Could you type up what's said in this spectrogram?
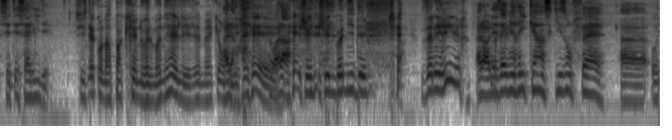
c'était ça l'idée. Si ce n'est qu'on n'a pas créé une nouvelle monnaie, les Américains ont Alors, dit Hey, voilà. j'ai une bonne idée. Vous allez rire. Alors les Américains, ce qu'ils ont fait euh, au-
